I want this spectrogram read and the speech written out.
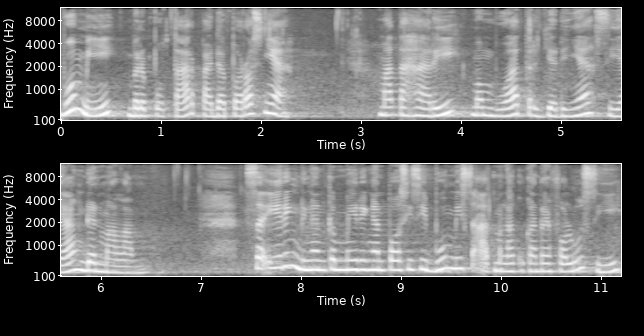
Bumi berputar pada porosnya. Matahari membuat terjadinya siang dan malam. Seiring dengan kemiringan posisi bumi saat melakukan revolusi,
